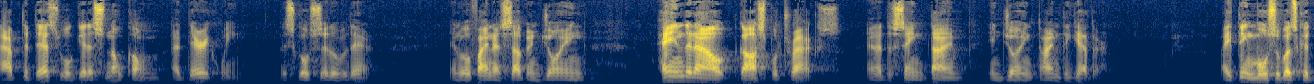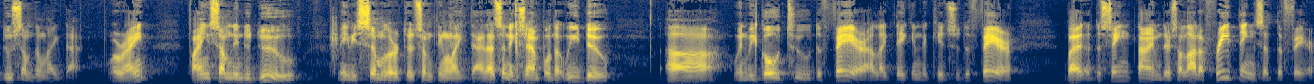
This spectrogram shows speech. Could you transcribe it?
After this, we'll get a snow cone at Dairy Queen. Let's go sit over there. And we'll find ourselves enjoying handing out gospel tracts and at the same time enjoying time together. I think most of us could do something like that, all right? Find something to do, maybe similar to something like that. That's an example that we do. Uh, when we go to the fair, I like taking the kids to the fair, but at the same time, there's a lot of free things at the fair.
